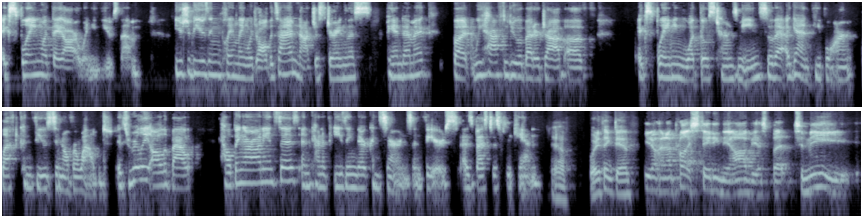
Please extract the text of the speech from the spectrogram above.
Explain what they are when you use them. You should be using plain language all the time, not just during this pandemic, but we have to do a better job of explaining what those terms mean so that, again, people aren't left confused and overwhelmed. It's really all about helping our audiences and kind of easing their concerns and fears as best as we can. Yeah. What do you think, Dan? You know, and I'm probably stating the obvious, but to me,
